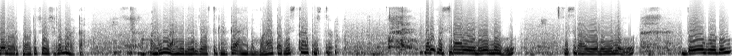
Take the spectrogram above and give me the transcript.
నేను ఏర్పాటు చేసిన మాట. అని ఆయన ఏం చేస్తాడంటే ఆయన మాటని స్థాపిస్తాడు. మరి ఇస్రాయేలీలు ఇస్రాయేలీలు దేవుడు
